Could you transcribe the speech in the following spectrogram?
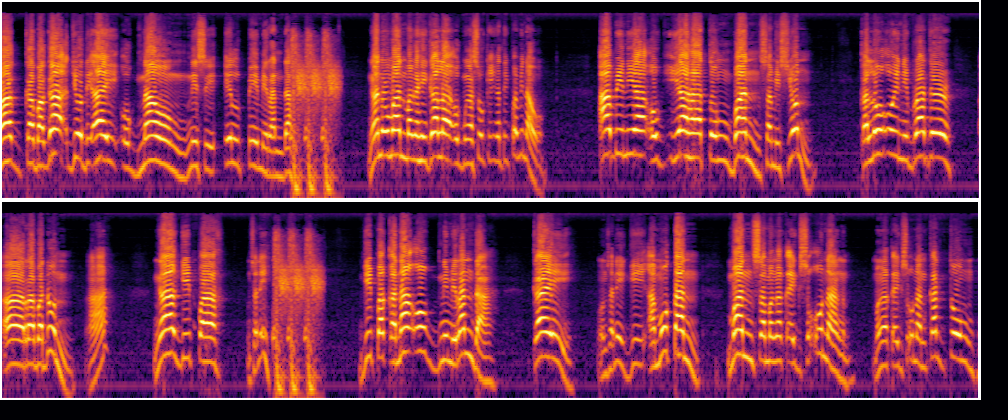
pagkabaga jud di ay og naong ni si LP Miranda. Ngano man mga higala og mga suki nga tigpaminaw. Abi niya og iyaha tong ban sa misyon. Kaluoy ni brother ah, Rabadon, ha? Nga gipa unsa ni? Gipa kanaog ni Miranda kay unsa ni giamutan man sa mga kaigsuonan, mga kaigsuonan kadtong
